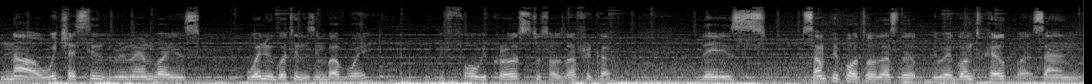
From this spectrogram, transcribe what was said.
now, which I still remember, is when we got in Zimbabwe, before we crossed to South Africa. There's some people told us that they were going to help us, and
